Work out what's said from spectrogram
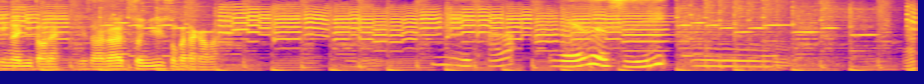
新的一年到了，有啥个祝愿送给大家伐？新年快乐，万事如意。嗯。嗯。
